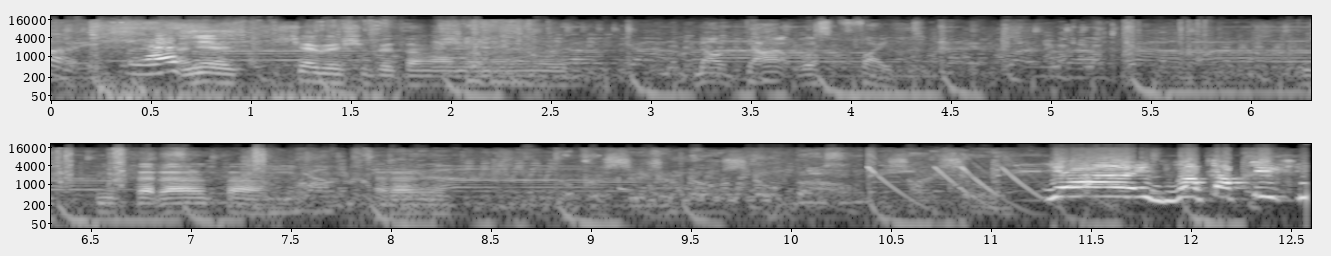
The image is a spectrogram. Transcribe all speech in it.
A Jest. nie, ciebie się pytam, ale no, Now that was a fight. no teraz tak, teraz wiem. Jej, dwa tapiki.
